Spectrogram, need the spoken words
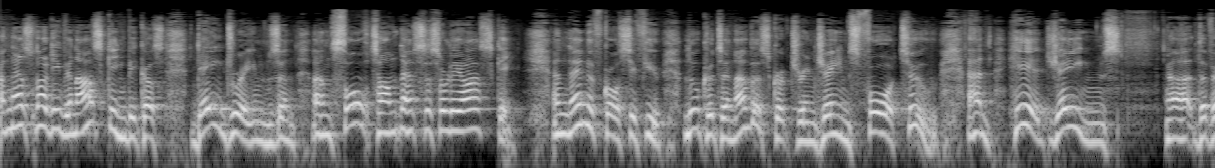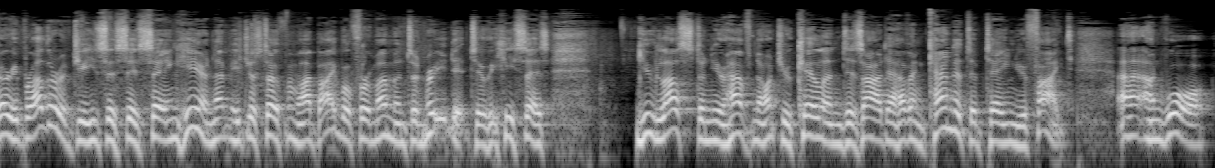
and that's not even asking because daydreams and, and thoughts aren't necessarily asking. And then, of course, if you look at another scripture in James 4 2, and here James, uh, the very brother of Jesus, is saying here, and let me just open my Bible for a moment and read it to you. He says, You lust and you have not, you kill and desire to have and cannot obtain, you fight uh, and war.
